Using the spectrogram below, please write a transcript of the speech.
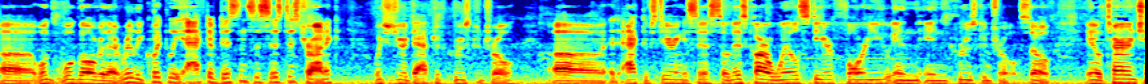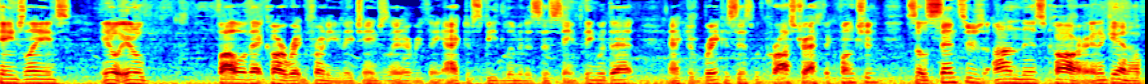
Uh, we'll, we'll go over that really quickly. Active distance assist Distronic, which is your adaptive cruise control, uh, active steering assist. So this car will steer for you in, in cruise control. So it'll turn, change lanes. It'll, it'll follow that car right in front of you. They change lane everything. Active speed limit assist, same thing with that. Active brake assist with cross traffic function. So sensors on this car. And again, I'll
